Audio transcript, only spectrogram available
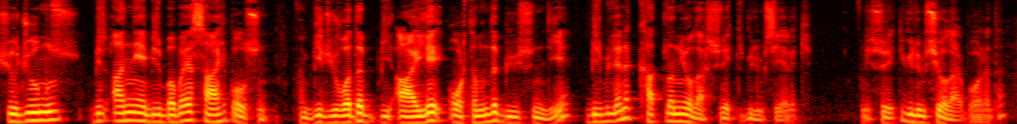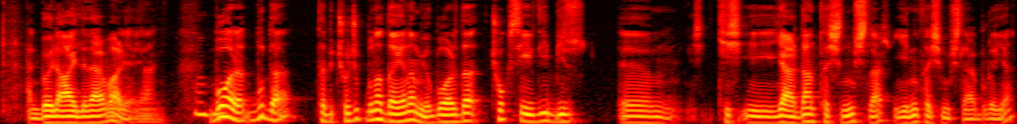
çocuğumuz bir anneye bir babaya sahip olsun. Bir yuvada bir aile ortamında büyüsün diye birbirlerine katlanıyorlar sürekli gülümseyerek. Sürekli gülümsüyorlar bu arada. Hani böyle aileler var ya yani. Bu ara bu da tabii çocuk buna dayanamıyor. Bu arada çok sevdiği bir e, kişi, e, yerden taşınmışlar. Yeni taşınmışlar buraya.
